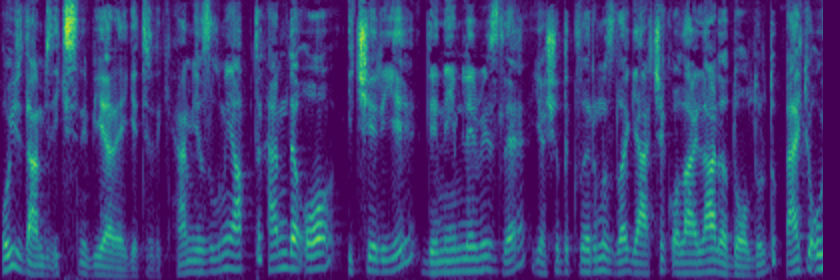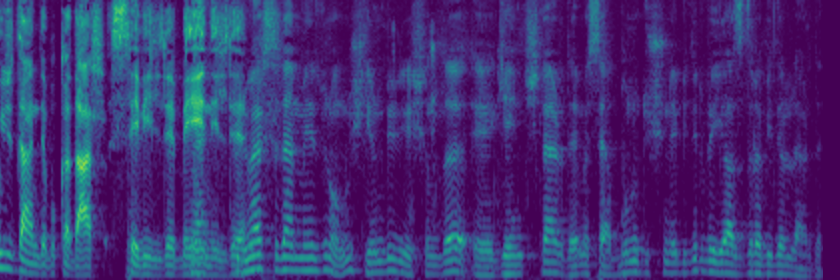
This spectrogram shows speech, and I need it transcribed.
O yüzden biz ikisini bir araya getirdik. Hem yazılımı yaptık hem de o içeriği deneyimlerimizle, yaşadıklarımızla, gerçek olaylarla doldurduk. Belki o yüzden de bu kadar sevildi, beğenildi. Yani, üniversiteden mezun olmuş 21 yaşında e, gençler de mesela bunu düşünebilir ve yazdırabilirlerdi.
